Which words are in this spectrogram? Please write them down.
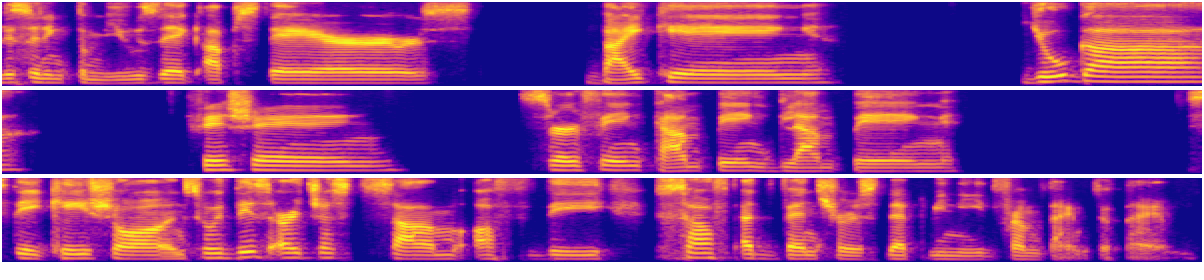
listening to music upstairs biking yoga fishing surfing camping glamping staycation. So these are just some of the soft adventures that we need from time to time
